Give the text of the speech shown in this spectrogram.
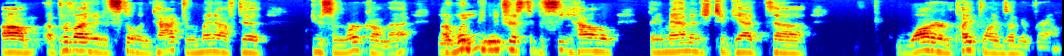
um, uh, provided it's still intact, we might have to do some work on that. I would mhm, be interested to see how they managed to get uh, water and pipelines underground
